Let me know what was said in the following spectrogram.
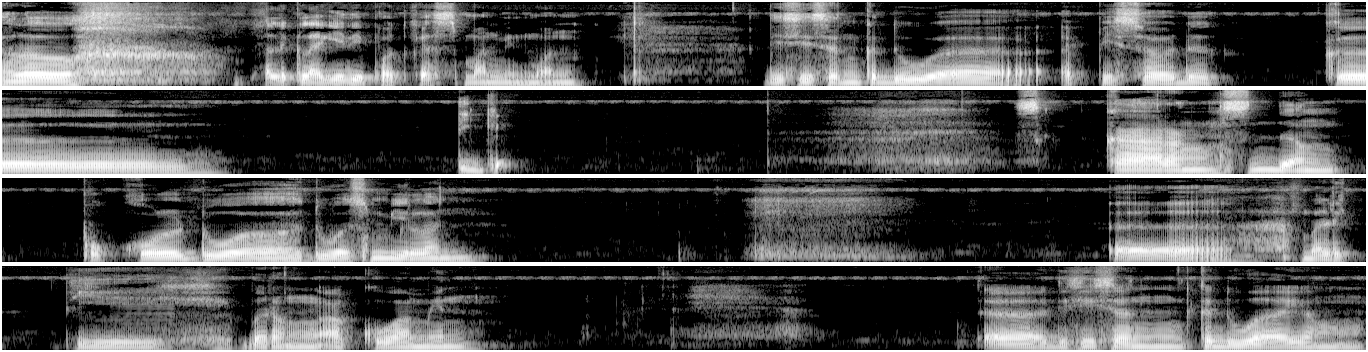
Halo, balik lagi di podcast Man Min Mon. Di season kedua episode ke tiga Sekarang sedang pukul 2.29 eh Balik di bareng aku Amin. Eh Di season kedua yang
